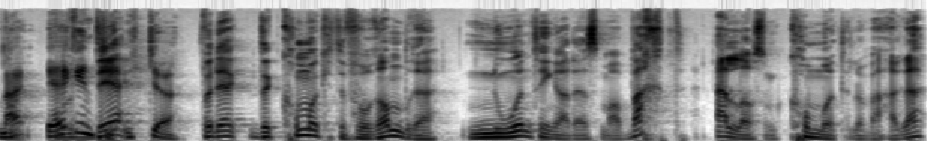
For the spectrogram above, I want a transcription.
Nei, egentlig det, ikke. For det, det kommer ikke til å forandre noen ting av det som har vært, eller som kommer til å være.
